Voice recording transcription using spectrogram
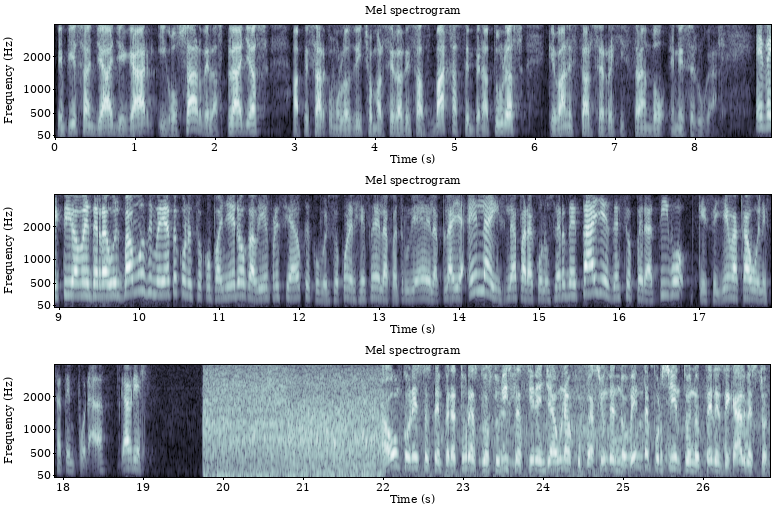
empiezan ya a llegar y gozar de las playas, a pesar, como lo has dicho Marcela, de esas bajas temperaturas que van a estarse registrando en ese lugar. Efectivamente, Raúl, vamos de inmediato con nuestro compañero Gabriel Preciado, que conversó con el jefe de la patrulla de la playa en la isla para conocer detalles de ese operativo que se lleva a cabo en esta temporada. Gabriel. Aún con estas temperaturas, los turistas tienen ya una ocupación del 90% en hoteles de Galveston.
